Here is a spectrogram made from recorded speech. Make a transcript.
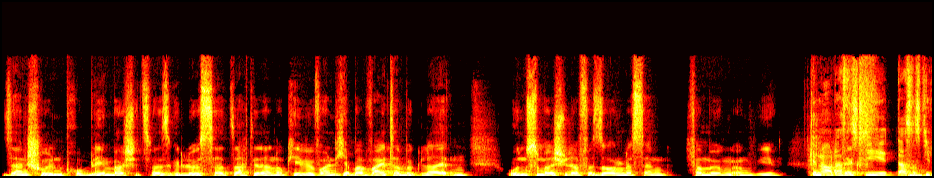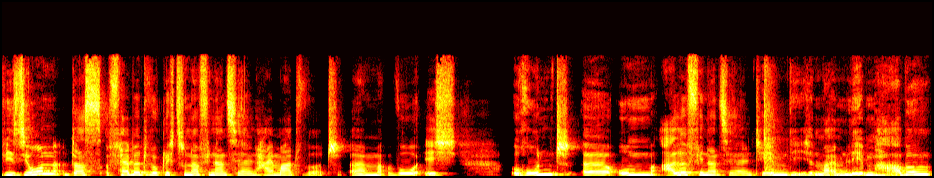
sein Schuldenproblem beispielsweise gelöst hat, sagt ihr dann, okay, wir wollen dich aber weiter begleiten und zum Beispiel dafür sorgen, dass dein Vermögen irgendwie Genau, das, ist die, das ist die Vision, dass Fabit wirklich zu einer finanziellen Heimat wird, ähm, wo ich rund äh, um alle finanziellen Themen, die ich in meinem Leben habe,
